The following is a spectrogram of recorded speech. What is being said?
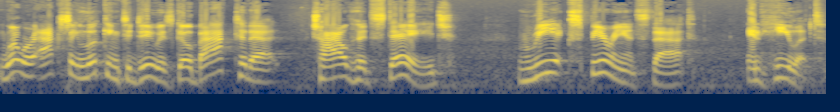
what we're actually looking to do is go back to that childhood stage, re experience that, and heal it.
